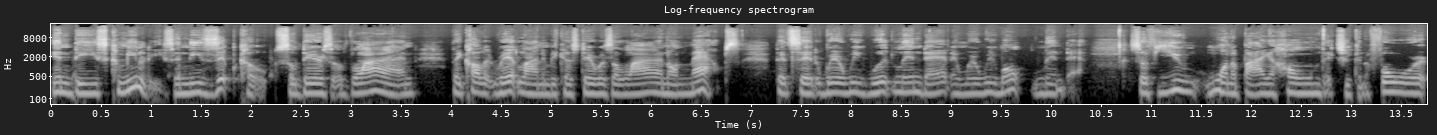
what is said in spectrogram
in these communities, in these zip codes. So there's a line, they call it redlining because there was a line on maps that said where we would lend at and where we won't lend at. So if you want to buy a home that you can afford,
